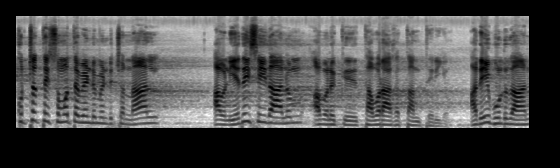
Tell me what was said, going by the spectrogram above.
குற்றத்தை சுமத்த வேண்டும் என்று சொன்னால் அவன் எதை செய்தாலும் அவனுக்கு தவறாகத்தான் தெரியும். அதே போன்றுதான்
